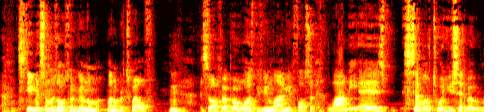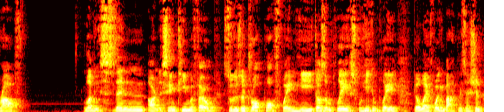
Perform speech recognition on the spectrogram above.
uh, Stevenson was always going to be on my number 12. So I thought it probably was between Lamie and Foster. Lamie is similar to what you said about Ralph. Livingston aren't the same team without him, so there's a drop off when he doesn't play. So he can play the left wing back position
